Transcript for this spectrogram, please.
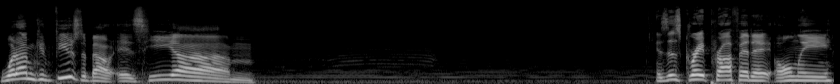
What I'm confused about is he, um... Is this great prophet only...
